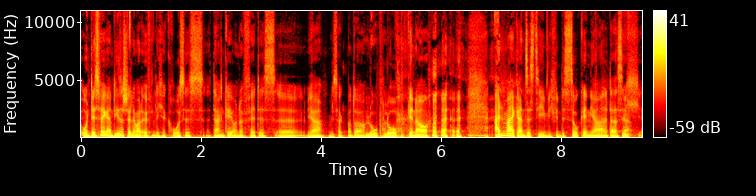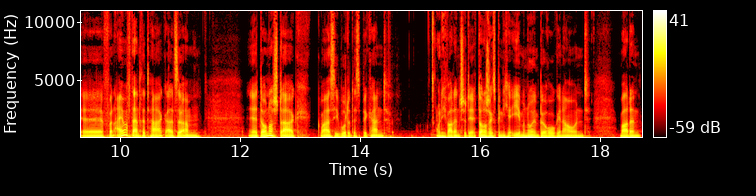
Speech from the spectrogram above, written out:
und deswegen an dieser Stelle mal öffentlich ein großes Danke und ein fettes, äh, ja, wie sagt man da? Lob. Lob, genau. an mein ganzes Team. Ich finde es so genial, dass Ja. ich äh, von einem auf den anderen Tag, also am äh, Donnerstag quasi wurde das bekannt. Und ich war dann schon direkt, donnerstags bin ich ja eh immer nur im Büro, genau, und war dann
